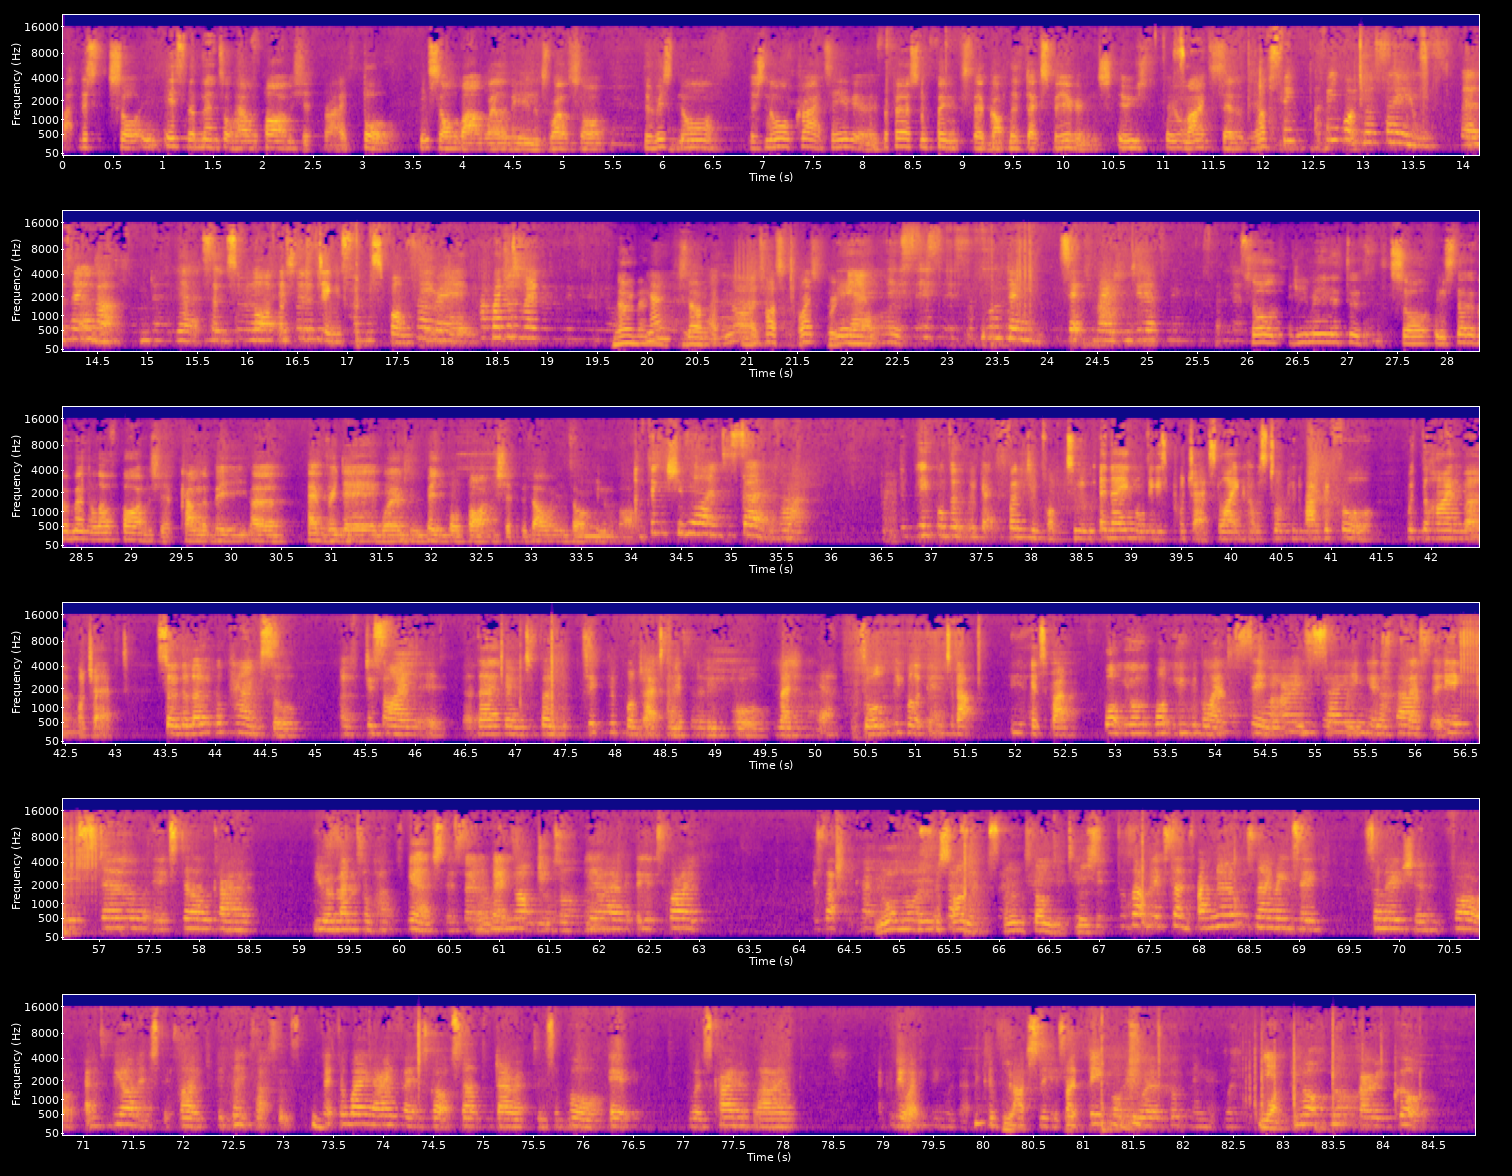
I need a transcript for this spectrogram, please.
like this. So it is the mental health partnership, right? But it's all about well-being as well. So there is no there's no criteria. If the person thinks they've got lived experience, who's who am I to say that they I think, I think what you're saying is that, I'm saying um, that funding. yeah, so, so a lot of the funding comes from Sorry, people. have I just made everything really No, no, no. No, no, let's ask the question. Yeah. It's, it's, it's the funding situation, do you know what I mean? Because So do you mean if the, so instead of a mental health partnership, can there be a everyday working people partnership? Is that what you're talking about? I think she's trying to say that the people that we get funding from to enable these projects, like I was talking about before with the Hyndburn project. So the local council have decided that they're going to fund a particular project and it's going to be for health. So all the people that get into that, it's about what you what you would like to see what I'm is saying is that it. it, it's still, it's still kind of, you're mental health. Yes, it's person, still not mental just, health. yeah, it's like, is that kind of? No, no, I understand. I understand. There's- Does that make sense? I know there's no easy solution for it, and to be honest, it's like, it makes sense. But the way I first got self-directed support, it was kind of like, I could do anything with it, because Yeah. actually, it's like people who were governing it were Yeah. not, not very good,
